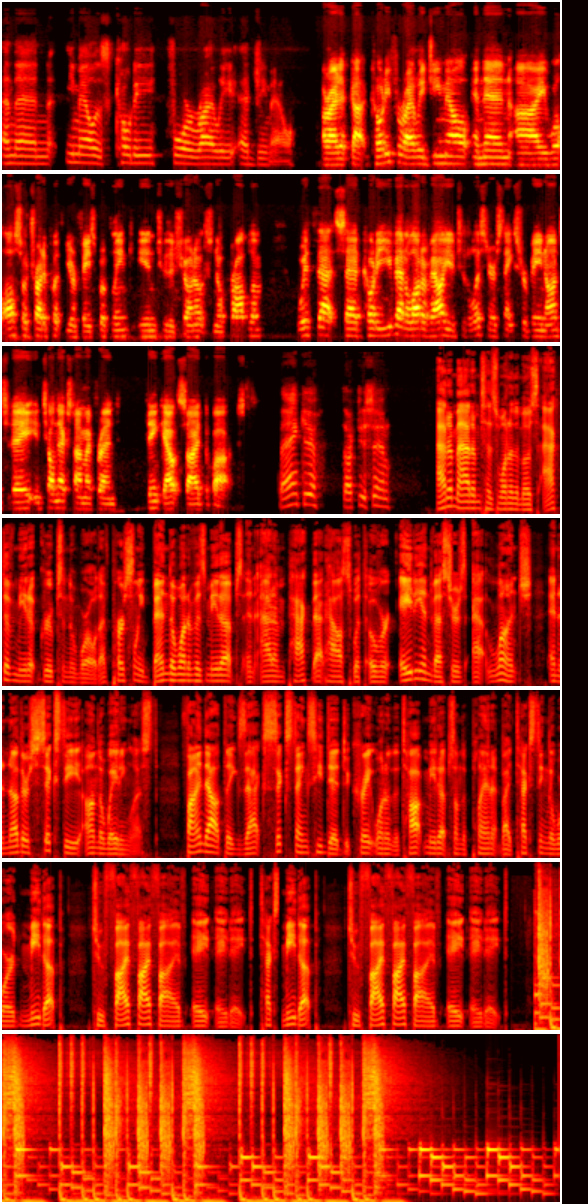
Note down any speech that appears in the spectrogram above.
and then email is Cody for Reilly at Gmail. All right, I've got Cody for Reilly Gmail, and then I will also try to put your Facebook link into the show notes. No problem. With that said, Cody, you've had a lot of value to the listeners. Thanks for being on today. Until next time, my friend, think outside the box. Thank you. Talk to you soon. Adam Adams has one of the most active meetup groups in the world. I've personally been to one of his meetups, and Adam packed that house with over 80 investors at lunch and another 60 on the waiting list. Find out the exact six things he did to create one of the top meetups on the planet by texting the word meetup to 555 888. Text meetup to 555 888.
